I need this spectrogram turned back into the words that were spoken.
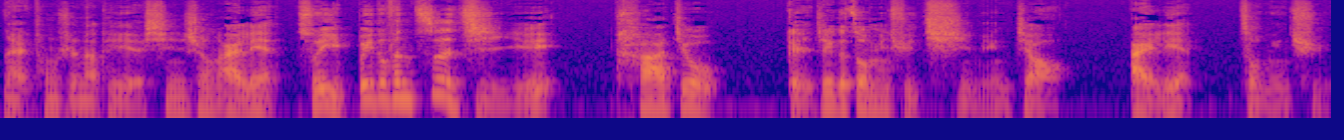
哎，同时呢他也心生爱恋，所以贝多芬自己他就给这个奏鸣曲起名叫《爱恋奏鸣曲》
